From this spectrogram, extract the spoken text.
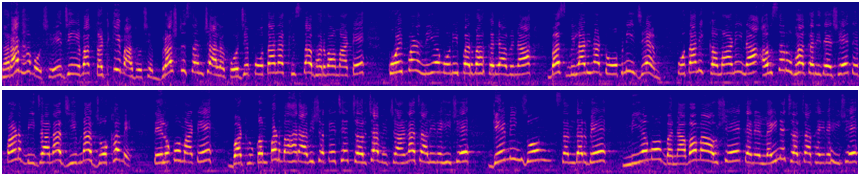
નરાધમો છે, જે એવા કટકીબાજો છે, ભ્રષ્ટ સંચાલકો જે પોતાના ખિસ્સા ભરવા માટે કોઈ પણ નિયમોની પરવાહ કર્યા વિના બસ બિલાડીના ટોપની જેમ પોતાની કમાણીના અવસર ઊભા કરી દે છે, તે પણ બીજાના જીવના જોખમે. તે લોકો માટે વટહુકમ પણ બહાર આવી શકે છે. ચર્ચા વિચારણા ચાલી રહી છે. ગેમિંગ ઝોન સંદર્ભે નિયમો બનાવવામાં આવશે, તેને લઈને ચર્ચા થઈ રહી છે.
